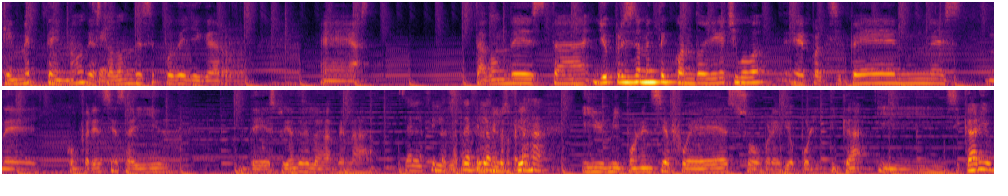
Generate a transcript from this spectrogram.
que mete, ¿no? De hasta dónde se puede llegar, hasta dónde está... Yo precisamente cuando llegué a Chihuahua participé en... Este, conferencias ahí de estudiantes de la, de la, de la, filosofía. Y mi ponencia fue sobre biopolítica y sicario.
